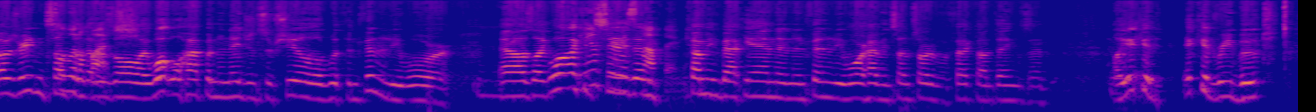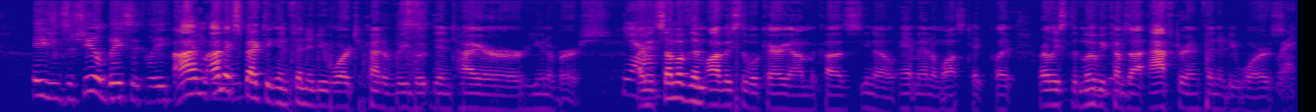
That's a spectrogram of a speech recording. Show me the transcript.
know. I was reading something little that was all like, "What will happen in Agents of Shield with Infinity War?" Mm-hmm. And I was like, "Well, I The can see them nothing. coming back in and Infinity War having some sort of effect on things, and like it could it could reboot Agents of Shield basically. I'm I'm expecting Infinity War to kind of reboot the entire universe. Yeah. I mean, some of them obviously will carry on because you know Ant Man and Wasp take place, or at least the movie Mhm. comes out after Infinity Wars. Right.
